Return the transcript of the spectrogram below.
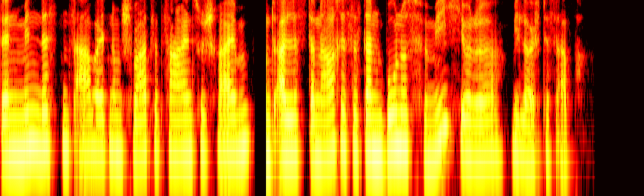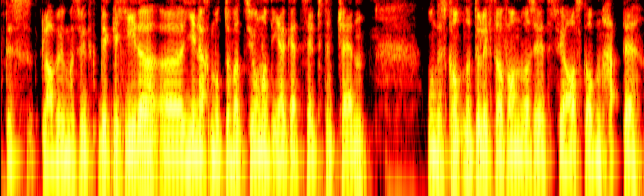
denn mindestens arbeiten, um schwarze Zahlen zu schreiben? Und alles danach, ist es dann ein Bonus für mich oder wie läuft das ab? Das glaube ich, muss wirklich jeder äh, je nach Motivation und Ehrgeiz selbst entscheiden. Und es kommt natürlich darauf an, was ich jetzt für Ausgaben hatte,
